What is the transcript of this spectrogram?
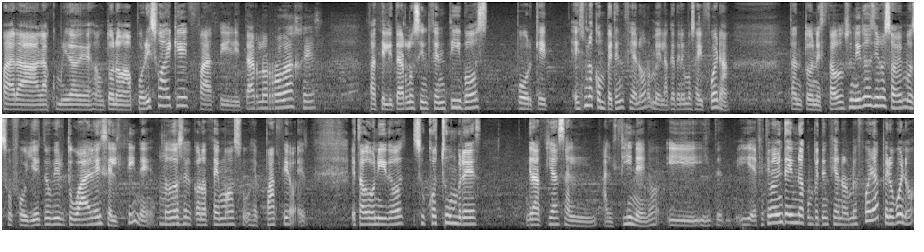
para las comunidades autónomas. Por eso hay que facilitar los rodajes, facilitar los incentivos, porque es una competencia enorme la que tenemos ahí fuera. Tanto en Estados Unidos, ya lo sabemos, su folleto virtual es el cine. Todos conocemos sus espacios. es- Estados Unidos, sus costumbres, gracias al, al cine, ¿no? Y, y- y efectivamente hay una competencia enorme fuera, pero bueno,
